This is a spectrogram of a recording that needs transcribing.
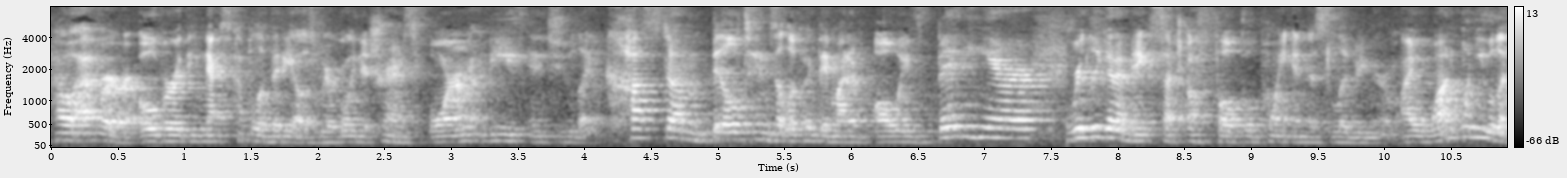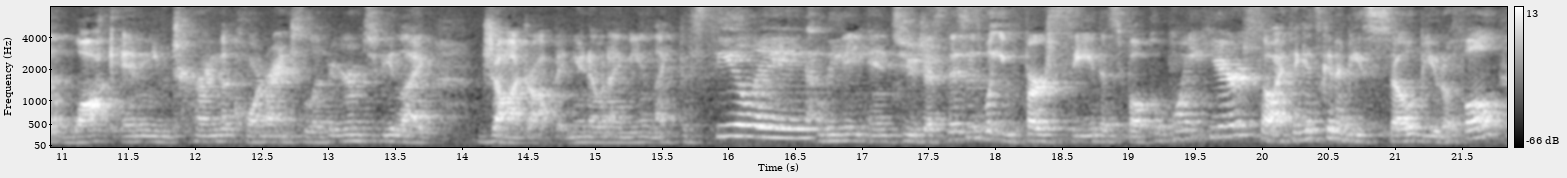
However, over the next couple of videos, we're going to transform these into like custom built-ins that look like they might have always been here. Really gonna make such a focal point in this living room. I want when you like walk in and you turn the corner into the living room to be like, jaw-dropping, you know what I mean? Like the ceiling leading into just, this is what you first see, this focal point here. So I think it's gonna be so beautiful.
